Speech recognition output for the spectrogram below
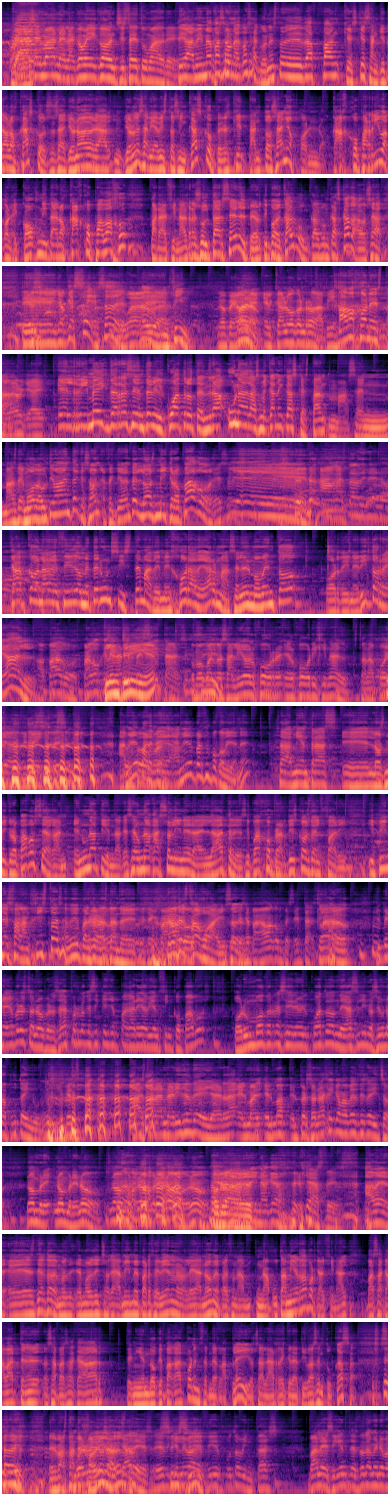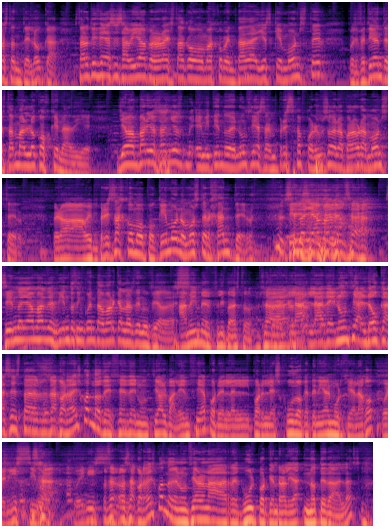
Cada semana en la Comedy Con, chiste de tu madre. Tío, a mí me ha pasado una cosa con esto de Daft Punk, que es que se han quitado los cascos. O sea, yo no, era- yo no les había visto sin casco, pero es que tantos años con los cascos para arriba, con la incógnita de los cascos para abajo, para al final resultar ser el peor tipo de calvo, un calvo en cascada. O sea, eh, yo qué sé, ¿sabes? Eh, igual. en fin. Lo peor, Bueno, el calvo con rodapié. Vamos con Lo esta. peor que hay. El remake de Resident Evil 4 tendrá una de las mecánicas que están más, en, más de moda últimamente, que son efectivamente los micropagos. Bien. A gastar dinero. Capcom ha decidido meter un sistema de mejora de armas en el momento por dinerito real. A pagos, pagos que ¿eh? pesetas, como Sí. cuando salió el juego, el juego original. Hasta la polla del remake. A mí, me parece, a mí me parece un poco bien, ¿eh? Sea, mientras eh, los micropagos se hagan en una tienda, que sea una gasolinera en la A3 y puedas comprar discos del Fari y pines falangistas, a mí me parece Claro, bastante. que Creo pagaba que con- está guay, lo ¿sabes? que se pagaba con pesetas. Claro. Y mira, yo por esto no, pero ¿sabes por lo que sí que yo pagaría bien 5 pavos? Por un mod de Resident Evil 4 donde Ashley no sea una puta inútil. Hasta las narices de ella, ¿verdad? El, el, el personaje que más veces he dicho, no, hombre, no, hombre, no. No, no, no, no. Reina, ¿qué haces? ¿Qué haces? A ver, eh, es cierto, hemos, hemos dicho que a mí me parece bien, en realidad no, me parece una, una puta mierda porque al final vas a acabar tener, o sea, vas a acabar teniendo que pagar por encender la Play, o sea, las recreativas en tu casa. ¿Sabes? Es bastante los jodido. esto. arcades, es Sí, que le iba a decir, puto vintage. Vale, siguiente, esta también es bastante loca. Esta noticia ya se sabía, pero ahora está como más comentada, y es que Monster, pues efectivamente están más locos que nadie. Llevan varios años emitiendo denuncias a empresas por el uso de la palabra Monster. Pero a empresas como Pokémon o Monster Hunter. Siendo, sí, ya, más, o sea. siendo ya más de 150 marcas las denunciadas. A mí me flipa esto. O sea, la, la denuncia locas estas. ¿Os acordáis cuando DC denunció al Valencia por el, el- por el escudo que tenía el murciélago? Buenísimo, O sea, buenísimo. ¿Os acordáis cuando denunciaron a Red Bull porque en realidad no te da alas?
